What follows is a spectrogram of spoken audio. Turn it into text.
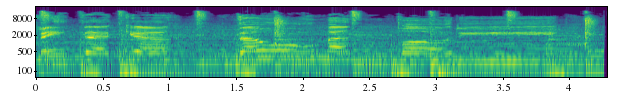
Late that girl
